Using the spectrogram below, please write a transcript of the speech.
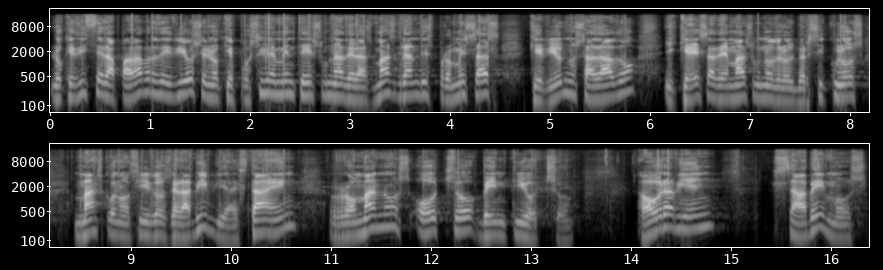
lo que dice la palabra de Dios en lo que posiblemente es una de las más grandes promesas que Dios nos ha dado y que es además uno de los versículos más conocidos de la Biblia. Está en Romanos 8, 28. Ahora bien, sabemos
